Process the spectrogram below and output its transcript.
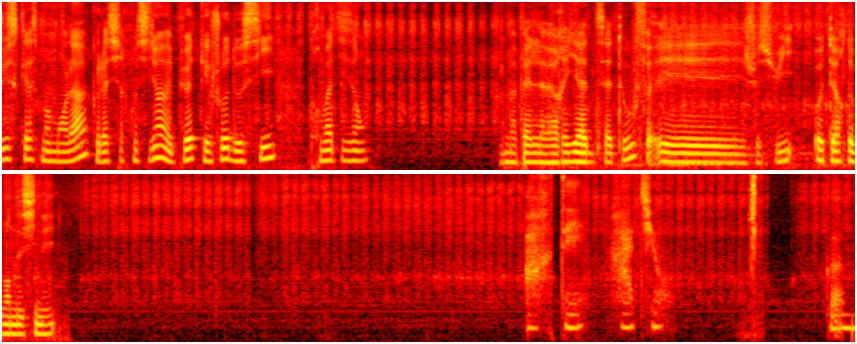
jusqu'à ce moment-là que la circoncision avait pu être quelque chose d'aussi traumatisant. Je m'appelle Riyad Satouf et je suis auteur de bande dessinée. Arte Radio. Comme.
